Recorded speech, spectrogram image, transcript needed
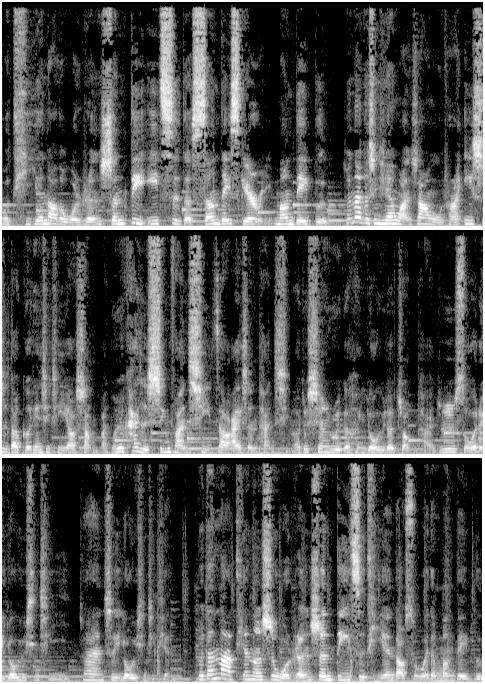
我体验到了我人生第一次的 Sunday Scary Monday Blue。就那个星期天晚上，我突然意识到隔天星期一要上班，我就开始心烦气躁、唉声叹气，然后就陷入一个很忧郁的状态，就是所谓的忧郁星期一，虽然是忧郁星期天。对，但那天呢，是我人生第一次体验到所谓的 Monday Blue，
